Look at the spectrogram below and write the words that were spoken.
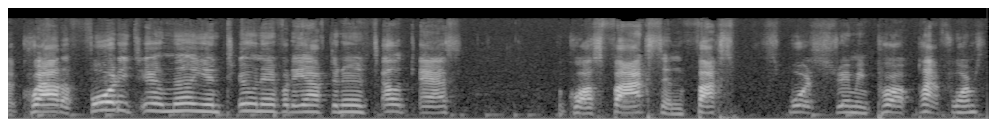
A crowd of 42 million tune in for the afternoon telecast across Fox and Fox Sports streaming platforms,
